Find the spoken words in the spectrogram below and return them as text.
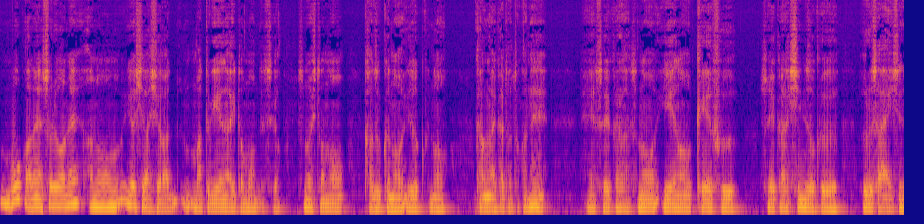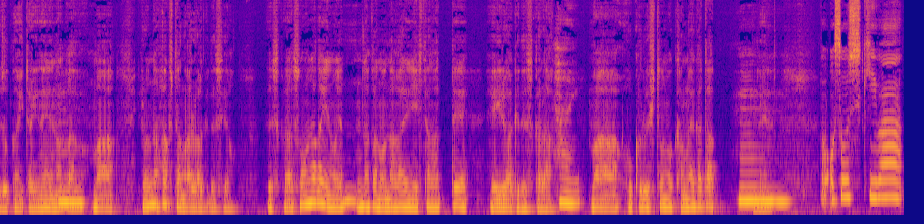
僕はね、それはね、あの、よしあしは全く言えないと思うんですよ。その人の家族の遺族の考え方とかね、えー、それからその家の系譜、それから親族、うるさい親族がいたりね、なんか、うん、まあ、いろんなファクターがあるわけですよ。ですから、その中の、中の流れに従って、いるわけですから、はい、まあ、送る人の考え方、ね、お葬式は、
